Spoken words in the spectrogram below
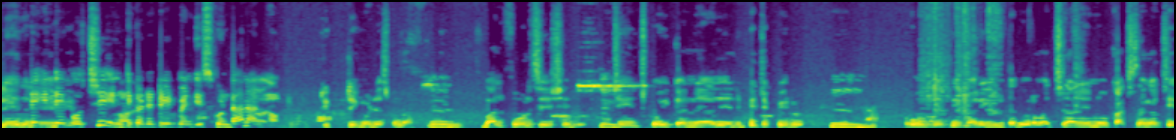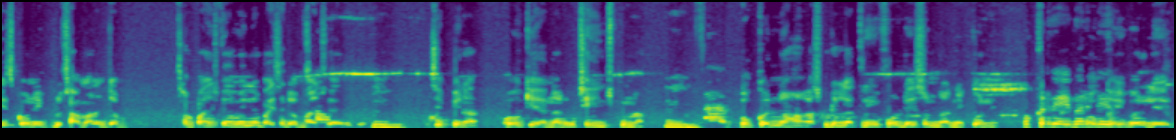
లేదు ఇండియాకి వచ్చి ఇంటికడ ట్రీట్మెంట్ అన్నావు. ట్రీట్మెంట్ చేసుకుంటాం ఉమ్, వాళ్ళు ఫోర్స్ చేసారు చేయించుకో ఇక్కడ అది అని చెప్పి చెప్పారు వద్దు మరి ఇంత దూరం వచ్చినా నేను ఖచ్చితంగా చేసుకొని ఇప్పుడు సామాన్ సంపాదించుకొని వెళ్ళిన పైసలు ఉమ్, చెప్పిన ఓకే అన్నారు చేయించుకున్నా. ఒక్కరిని హాస్పిటల్లో త్రీ ఫోర్ డేస్ ఉన్నాను ఒక్కడిగా ఎవరు లేరు.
